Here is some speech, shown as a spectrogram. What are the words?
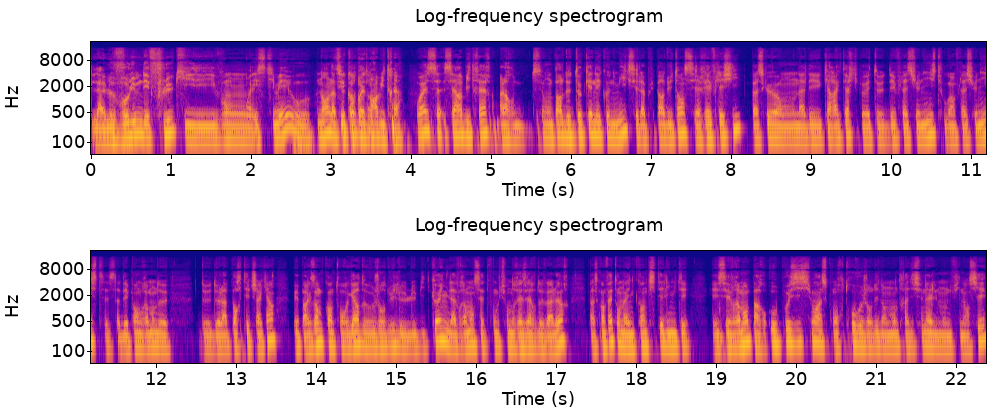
la- le volume des flux qu'ils vont estimer ou Non, c'est complètement temps- arbitraire. Ouais, c'est arbitraire. Alors, on parle de token économique, c'est la plupart du temps, c'est réfléchi parce qu'on a des caractères qui peuvent être déflationnistes ou inflationnistes. Ça dépend vraiment de, de, la portée de chacun. Mais par exemple, quand on regarde aujourd'hui le, le Bitcoin, il a vraiment cette fonction de réserve de valeur parce qu'en fait, on a une quantité limitée. Et c'est vraiment par opposition à ce qu'on retrouve aujourd'hui dans le monde traditionnel et le monde financier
